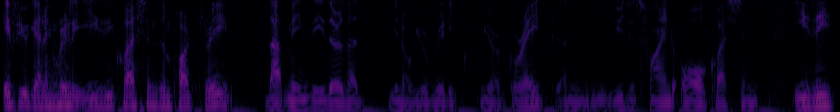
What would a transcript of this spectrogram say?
If you're getting really easy questions in part three, that means either that you know you're really you're great and you, you just find all questions easy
